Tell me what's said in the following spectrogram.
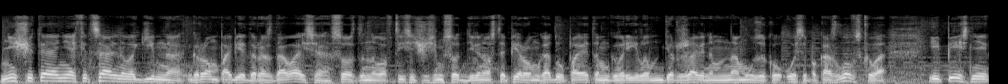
не считая неофициального гимна «Гром Победы раздавайся», созданного в 1791 году поэтом Гавриилом Михаилом Державиным на музыку Осипа Козловского и песни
